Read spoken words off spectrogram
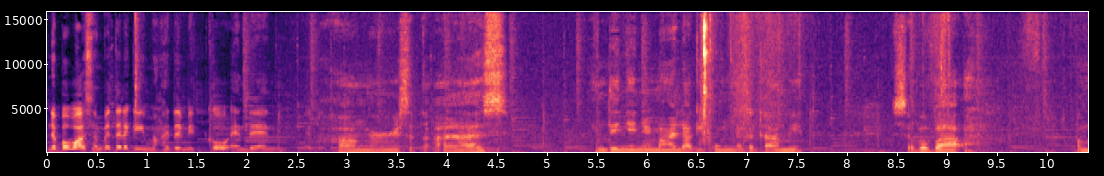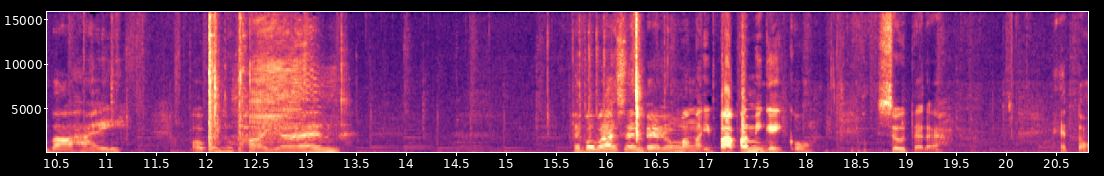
nabawasan ba talaga yung mga damit ko, and then, hanger sa taas. And then, yan yung mga lagi kong nagagamit. Sa baba, pambahay. Open mo pa yan. Nabawasan pero yung mga ipapamigay ko. So, tara. Ito.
